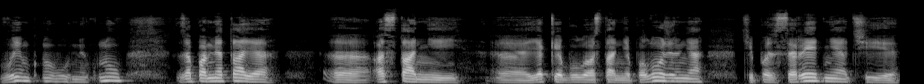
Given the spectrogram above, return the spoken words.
Вимкнув, вмикнув. Запам'ятає е, останній, е, яке було останнє положення, чи посереднє, чи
